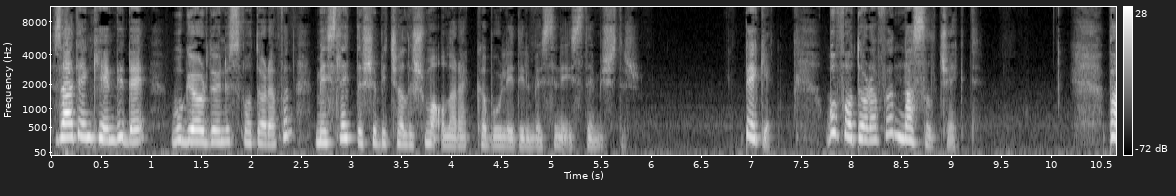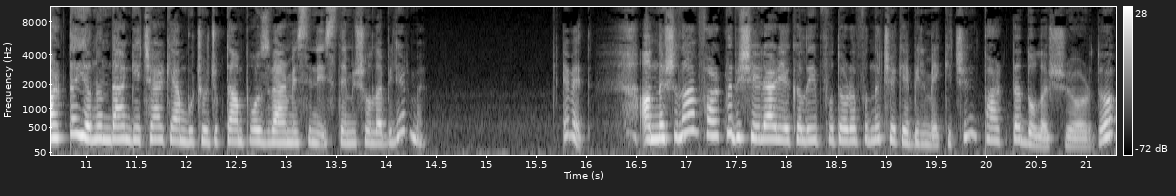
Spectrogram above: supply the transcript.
Zaten kendi de bu gördüğünüz fotoğrafın meslek dışı bir çalışma olarak kabul edilmesini istemiştir. Peki, bu fotoğrafı nasıl çekti? Parkta yanından geçerken bu çocuktan poz vermesini istemiş olabilir mi? Evet, anlaşılan farklı bir şeyler yakalayıp fotoğrafını çekebilmek için parkta dolaşıyordu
